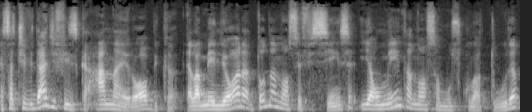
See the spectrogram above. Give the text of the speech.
Essa atividade física anaeróbica, ela melhora toda a nossa eficiência e aumenta a nossa musculatura.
